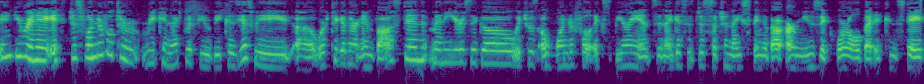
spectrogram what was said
Thank you, Renee. It's just wonderful to reconnect with you because, yes, we uh, worked together in Boston many years ago, which was a wonderful experience. And I guess it's just such a nice thing about our music world that it can stay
